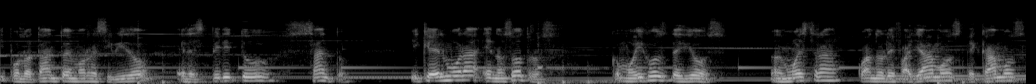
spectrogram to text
y por lo tanto hemos recibido el Espíritu Santo, y que Él mora en nosotros como hijos de Dios. Nos muestra cuando le fallamos, pecamos,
